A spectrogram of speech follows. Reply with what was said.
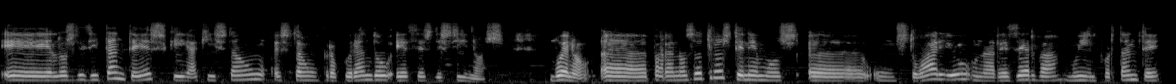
Eh, los visitantes que aquí están están procurando esos destinos. Bueno, uh, para nosotros tenemos uh, un estuario, una reserva muy importante,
